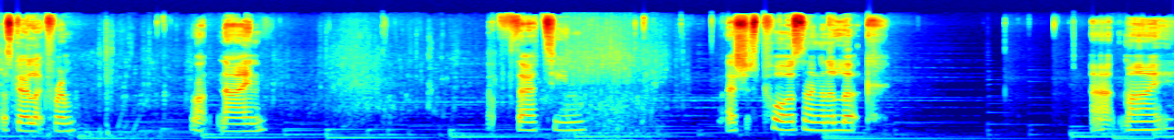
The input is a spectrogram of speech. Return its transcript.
Let's go look for him. What, nine? 13. Let's just pause and I'm gonna look at my...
